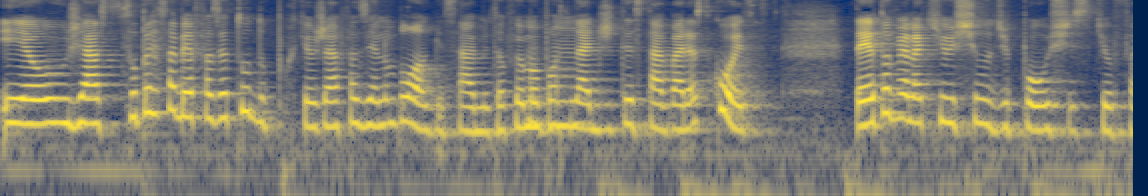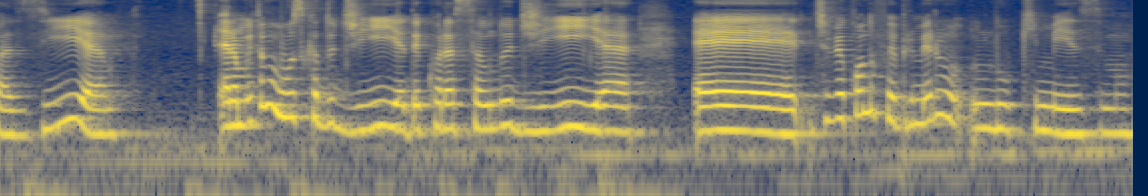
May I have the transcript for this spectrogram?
E eu já super sabia fazer tudo, porque eu já fazia no blog, sabe? Então foi uma oportunidade de testar várias coisas. Daí eu tô vendo aqui o estilo de posts que eu fazia. Era muita música do dia, decoração do dia. É... Deixa eu ver quando foi o primeiro look mesmo.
